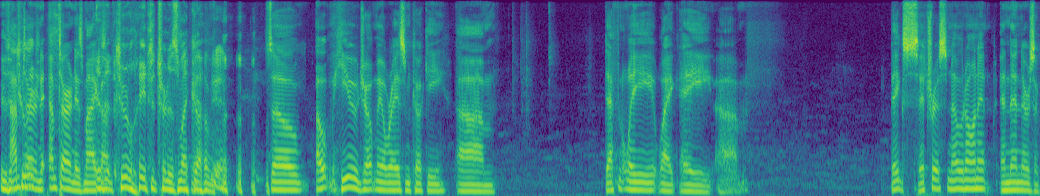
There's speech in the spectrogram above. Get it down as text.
Is it I'm too turning late? I'm turning his mic Is off. it too late to turn his mic off? So, oat, huge oatmeal raisin cookie. Um, definitely like a um, big citrus note on it, and then there's a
